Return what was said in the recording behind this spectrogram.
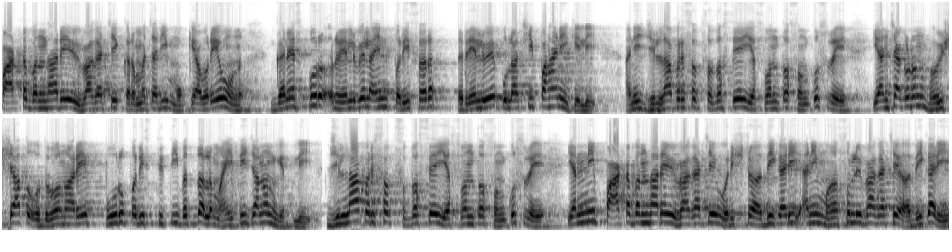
पाटबंधारे विभागाचे कर्मचारी मोक्यावर येऊन गणेशपूर रेल्वे लाईन परिसर रेल्वे पुलाची पाहणी केली. आणि जिल्हा परिषद सदस्य यशवंत सोनकुसरे यांच्याकडून भविष्यात उद्भवणारे पूर परिस्थितीबद्दल माहिती जाणून घेतली. जिल्हा परिषद सदस्य यशवंत सोनकुसरे यांनी पाटबंधारे विभागाचे वरिष्ठ अधिकारी आणि महसूल विभागाचे अधिकारी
